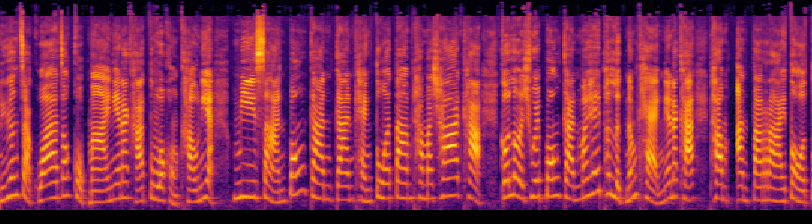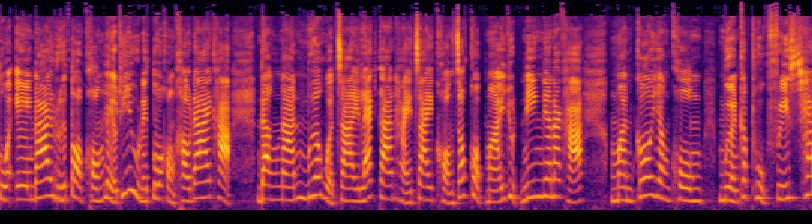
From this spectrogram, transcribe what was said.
เนื่องจากว่าเจ้ากบไม้เนี่ยนะคะ ตัวของเขาเนี่ยมีสารป้องกันการแข็งตัวตามธรรมชาติค่ะ ก็เลยช่วยป้องกันไม่ให้ผลึกน้ำแข็งเนี่ยนะคะทำอันตรายต่อตัวเองได้หรือต่อของเหลวที่อยู่ในตัวของเขาได้ค่ะ ดังนั้นเมื่อหัวใจและการหายใจของเจ้ากบไม้หยุดนิ่งเนี่ยนะคะ มันก็ยังคงเหมือนกับถูกฟรีซแช่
